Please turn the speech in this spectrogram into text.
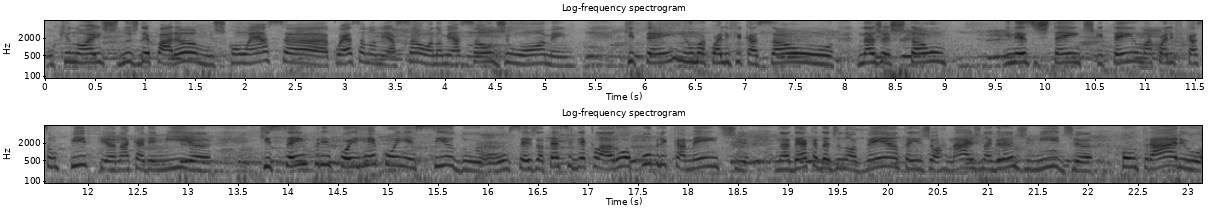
O que nós nos deparamos com essa, com essa nomeação, a nomeação de um homem que tem uma qualificação na gestão inexistente, que tem uma qualificação pífia na academia, que sempre foi reconhecido, ou seja, até se declarou publicamente na década de 90 em jornais, na grande mídia, contrário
